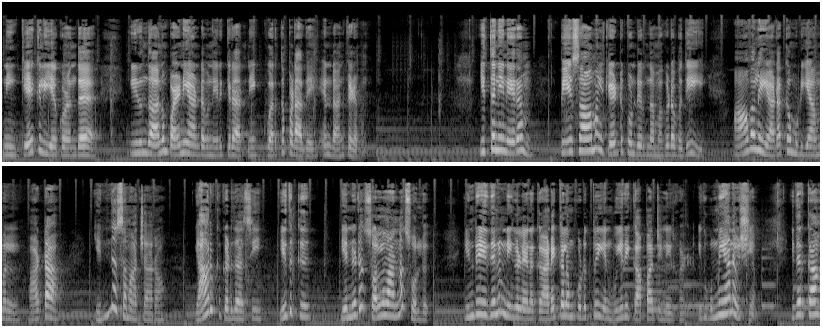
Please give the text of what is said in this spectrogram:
நீ கேட்கலையே குழந்தை. இருந்தாலும் பழனி ஆண்டவன் இருக்கிறார். நீ வருத்தப்படாதே என்றான் கிழவன். இத்தனை நேரம் பேசாமல் கேட்டுக்கொண்டிருந்த மகுடபதி ஆவலை அடக்க முடியாமல் பாட்டா என்ன சமாச்சாரம்? யாருக்கு கடுதாசி? எதுக்கு? என்னிடம் சொல்லலான்னா சொல்லு. இன்றைய தினம் நீங்கள் எனக்கு அடைக்கலம் கொடுத்து என் உயிரை காப்பாற்றினீர்கள். இது உண்மையான விஷயம். இதற்காக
